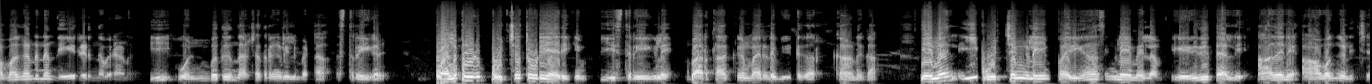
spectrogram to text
അവഗണന നേരിടുന്നവരാണ് ഈ ഒൻപത് നക്ഷത്രങ്ങളിൽപ്പെട്ട സ്ത്രീകൾ. പലപ്പോഴും പുച്ഛത്തോടെയായിരിക്കും ഈ സ്ത്രീകളെ ഭർത്താക്കന്മാരുടെ വീട്ടുകാർ കാണുക. എന്നാൽ ഈ പുച്ഛങ്ങളെയും പരിഹാസങ്ങളെയും എല്ലാം എഴുതി തള്ളി അതിനെ അവഗണിച്ച്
